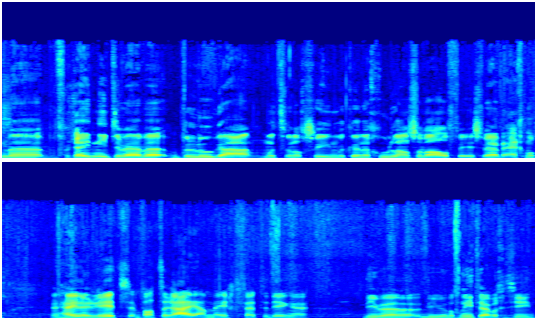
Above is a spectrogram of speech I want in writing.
en eh, vergeet niet, we hebben beluga moeten we nog zien. We kunnen Groenlandse walvis. We hebben echt nog een hele rit, een batterij aan megavette dingen die we, die we nog niet hebben gezien.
